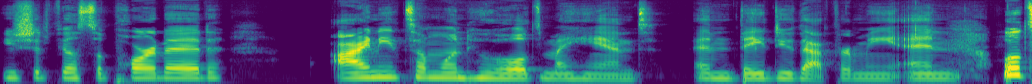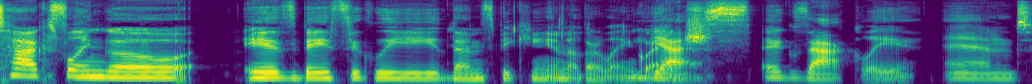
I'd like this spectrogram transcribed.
you should feel supported i need someone who holds my hand and they do that for me and Well, tax lingo is basically them speaking another language. yes exactly and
